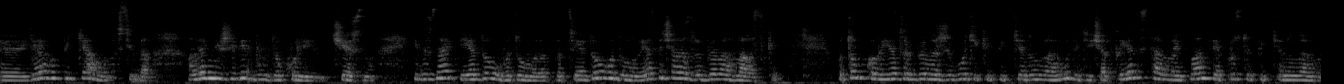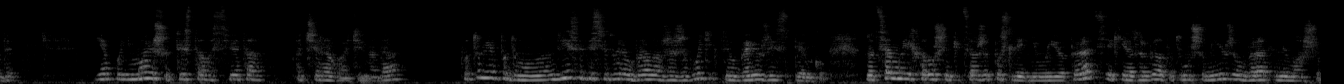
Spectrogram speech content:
е, я його підтягувала завжди, але мій живіт був до колін, чесно. І ви знаєте, я довго думала про це. Я довго думала. Я спочатку зробила глазки. Потім, коли я зробила животик і підтягнула груди, дівчатка, я не ставила імпланти, я просто підтягнула груди. Я розумію, що ти стала свята очаровательна, да? Потім я подумала, ну якщо ти Світуля обрала вже животик, ти обери вже і спинку. Ну це мої хорошенькі, це вже останні мої операції, які я зробила, тому що мені вже обирати нема що.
